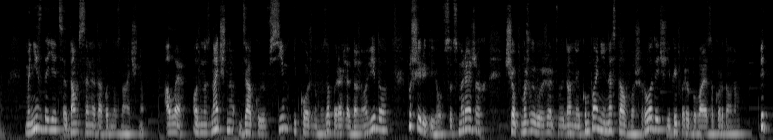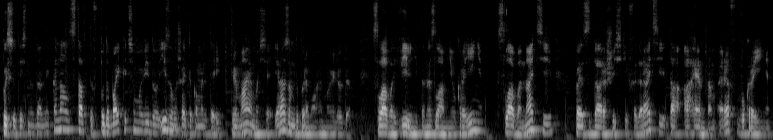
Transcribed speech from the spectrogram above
мені здається, там все не так однозначно. Але однозначно дякую всім і кожному за перегляд даного відео. Поширюйте його в соцмережах, щоб можливою жертвою даної компанії не став ваш родич, який перебуває за кордоном. Підписуйтесь на даний канал, ставте вподобайки цьому відео і залишайте коментарі. Тримаємося і разом до перемоги, мої люди! Слава вільній та незламній Україні, слава нації, бездарашиській федерації та агентам РФ в Україні.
